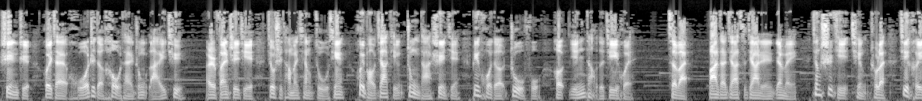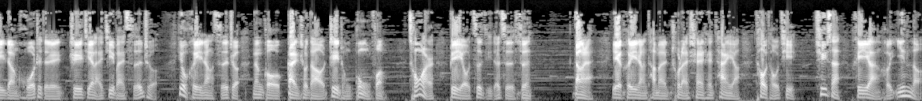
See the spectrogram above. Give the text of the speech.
甚至会在活着的后代中来去，而凡尸节就是他们向祖先汇报家庭重大事件并获得祝福和引导的机会。此外，巴达加斯家人认为，将尸体请出来，既可以让活着的人直接来祭拜死者，又可以让死者能够感受到这种供奉，从而便有自己的子孙。当然，也可以让他们出来晒晒太阳、透透气，驱散黑暗和阴冷。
